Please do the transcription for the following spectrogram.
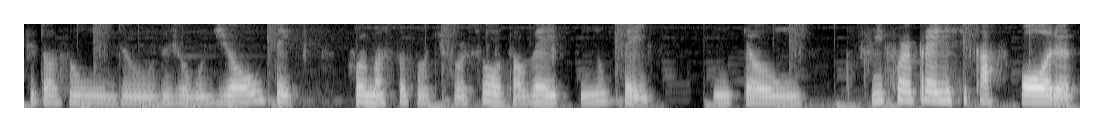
situação do, do jogo de ontem foi uma situação que forçou, talvez, não sei. Então, se for para ele ficar fora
